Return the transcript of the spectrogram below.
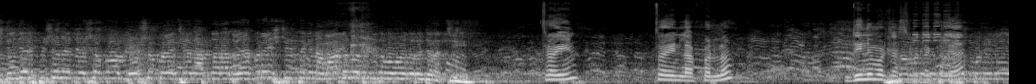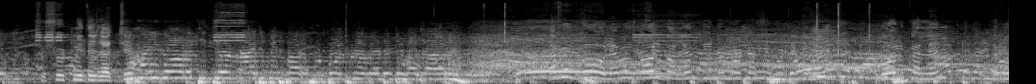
স্টেজের পিছনে যে সকল দর্শক রয়েছেন আপনারা দয়া করে স্টেজ থেকে নামার জন্য অনুরোধ জানাচ্ছি। থ্রোইন থ্রোইন লাভ করল। দুই নম্বর জার্সিতে খেলে শুট নিতে যাচ্ছে। এবং গোল এবং গোল করলেন দুই নম্বরটা পড়তে খেলে। গোল করলেন এবং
